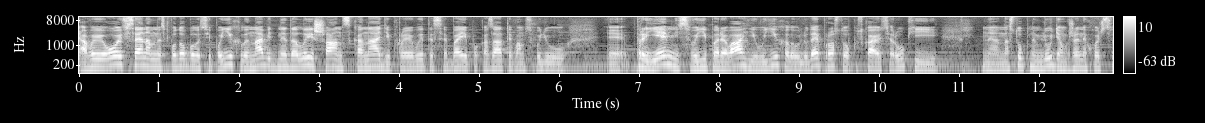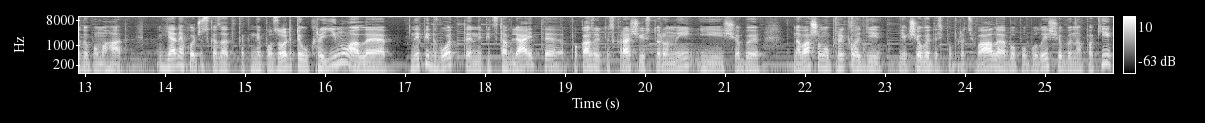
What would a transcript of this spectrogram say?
А ви ой, все нам не сподобалось і поїхали. Навіть не дали шанс Канаді проявити себе і показати вам свою е, приємність, свої переваги. і Уїхали. У людей просто опускаються руки, і наступним людям вже не хочеться допомагати. Я не хочу сказати так, не позорте Україну, але не підводьте, не підставляйте, показуйте з кращої сторони, і щоб на вашому прикладі, якщо ви десь попрацювали або побули, щоб навпаки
